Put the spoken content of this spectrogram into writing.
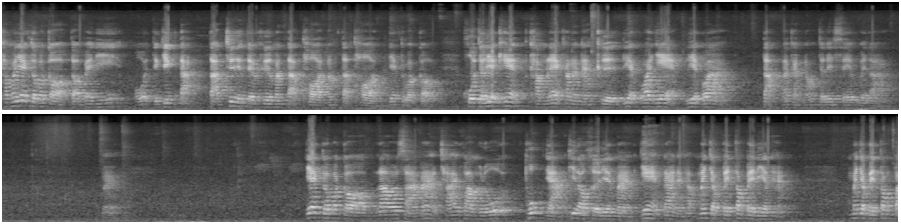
คำว่าแยกตัวประกอบต่อไปนี้โอ้ยจริงๆ ตัดตัดชื่อเต็มๆคือมันตัดทอนเนาะตัดทอนแยกตัวประกอบควรจะเรียกแค่คำแรกเท่านั้นนะคือเรียกว่าแยกเรียกว่าตัดแล้วกันเนาะจะได้เซฟเวลามาแยกตัวประกอบเราสามารถใช้ความรู้ทุกอย่างที่เราเคยเรียนมาแยกได้นะครับ ไม่จำเป็นต้องไปเรียนหาไม่จำเป็นต้องไป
